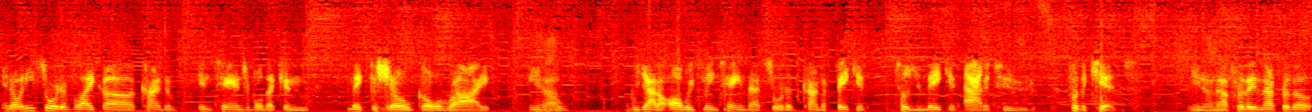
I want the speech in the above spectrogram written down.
you know any sort of like uh kind of intangible that can make the show go awry you Yeah. know we got to always maintain that sort of kind of fake it till you make it attitude for the kids. You know not for the not for the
